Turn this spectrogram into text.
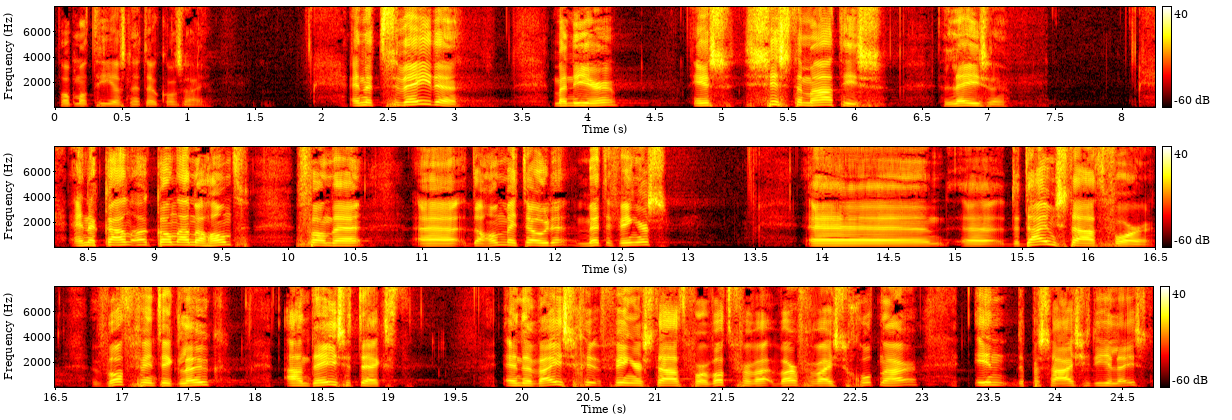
wat Matthias net ook al zei. En de tweede manier is systematisch lezen. En dat kan, kan aan de hand van de, uh, de handmethode met de vingers. Uh, uh, de duim staat voor wat vind ik leuk aan deze tekst. En de wijsvinger staat voor wat, waar verwijst God naar in de passage die je leest.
